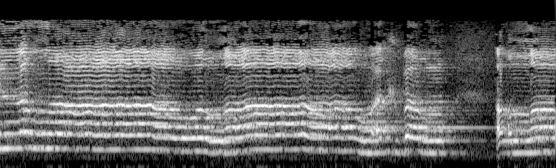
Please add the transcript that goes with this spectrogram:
إلا الله والله أكبر الله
